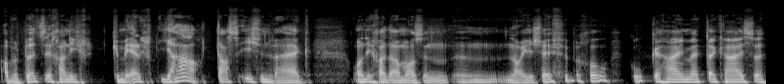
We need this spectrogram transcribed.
Aber plötzlich habe ich gemerkt, ja, das ist ein Weg. Und ich habe damals einen, einen neuen Chef bekommen. Guggenheim hat er geheißen,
